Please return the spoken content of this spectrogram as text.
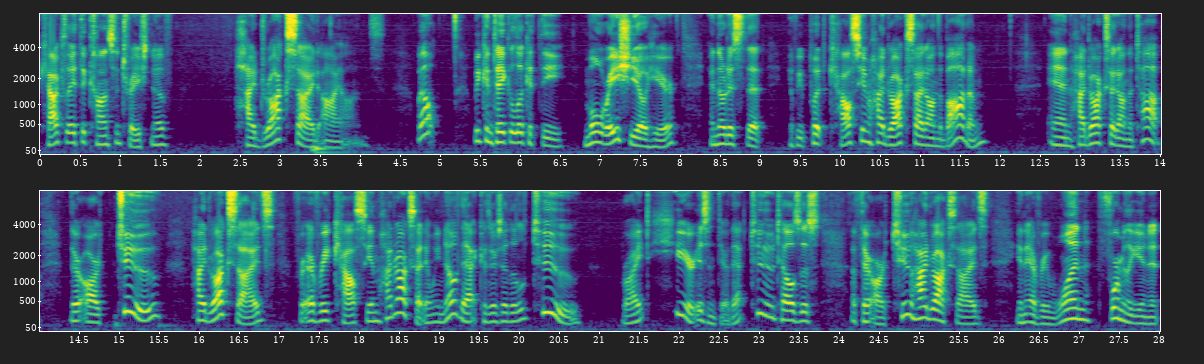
Calculate the concentration of hydroxide ions. Well, we can take a look at the mole ratio here and notice that if we put calcium hydroxide on the bottom and hydroxide on the top, there are two hydroxides for every calcium hydroxide. And we know that because there's a little 2 right here, isn't there? That 2 tells us that there are two hydroxides in every one formula unit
